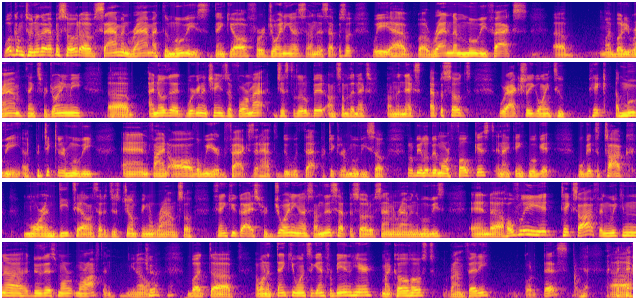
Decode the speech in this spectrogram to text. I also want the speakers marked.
Speaker 1: Welcome to another episode of Sam and Ram at the Movies. Thank you all for joining us on this episode. We have uh, random movie facts. Uh, my buddy Ram, thanks for joining me. Uh, I know that we're going to change the format just a little bit on some of the next on the next episodes. We're actually going to pick a movie, a particular movie, and find all the weird facts that have to do with that particular movie. So it'll be a little bit more focused, and I think we'll get we'll get to talk more in detail instead of just jumping around. So thank you guys for joining us on this episode of Sam and Ram in the movies, and uh, hopefully it takes off and we can uh, do this more more often. You know,
Speaker 2: Sure, yeah.
Speaker 1: but uh, I want to thank you once again for being here. My co-host Ram Ferry Cortez.
Speaker 2: Yeah.
Speaker 1: Uh,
